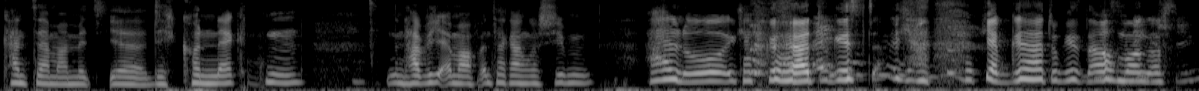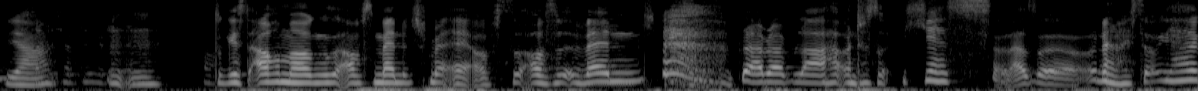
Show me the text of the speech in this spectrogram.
kannst ja mal mit ihr dich connecten. Und dann habe ich Emma auf Instagram geschrieben, hallo, ich habe gehört, du gehst, ja, ich habe gehört, du gehst auch morgen aufs, ja, mhm. du gehst auch morgens aufs Management, äh, aufs, aufs Event, bla bla bla. Und du so, yes. Und, also, und dann war ich so, ja,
